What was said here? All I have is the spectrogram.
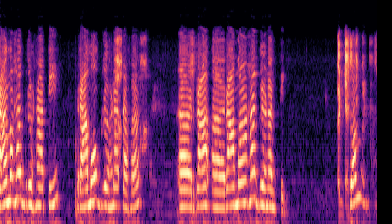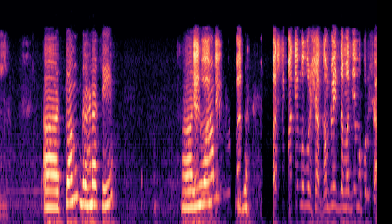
रामः गृह्णाति रामो गृह्णतः रामाः गृह्णन्ति त्वं त्वं गृह्णसि Then first madhyama purusha complete the madhyama purusha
